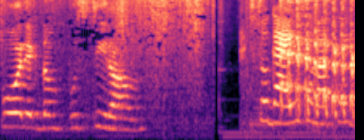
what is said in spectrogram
फोर एकदम पुस्ती राम सो so गाइस हम आपको एक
